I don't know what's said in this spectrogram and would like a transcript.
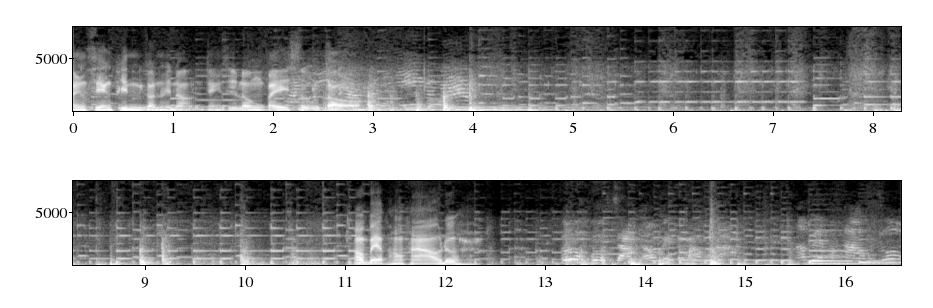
ฟังเสียงพินก่อนพี่น้องจังสิลงไปสู่ต่อเอาแบบหาวๆด้วยเออจังเอาไปก็มามาเอาแบบของเราลูก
